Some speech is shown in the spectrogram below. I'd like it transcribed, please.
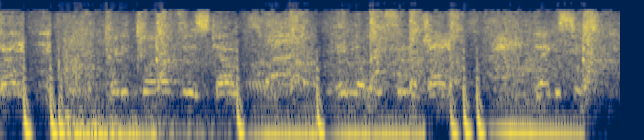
family. Pretty in the in the family. Legacies.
